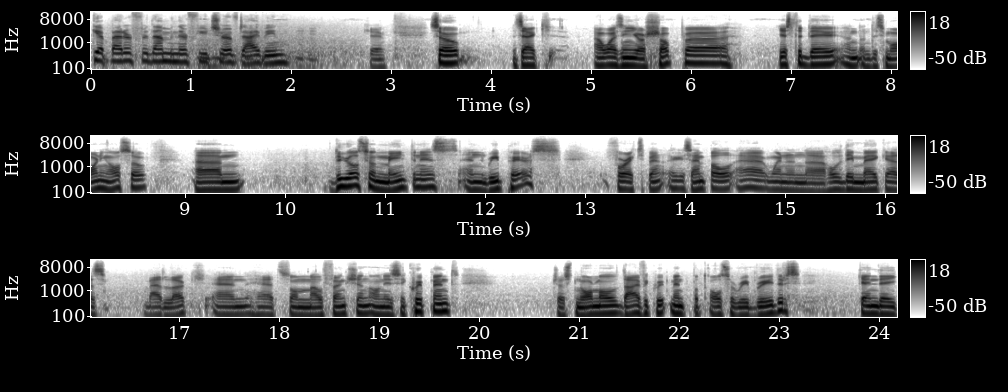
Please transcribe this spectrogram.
get better for them in their future of diving. Mm-hmm. Okay, so Zack, I was in your shop uh, yesterday and, and, this morning also. Um, do you also maintenance and repairs? For example, uh, when a holiday maker has bad luck and had some malfunction on his equipment, just normal dive equipment, but also rebreathers. Can they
